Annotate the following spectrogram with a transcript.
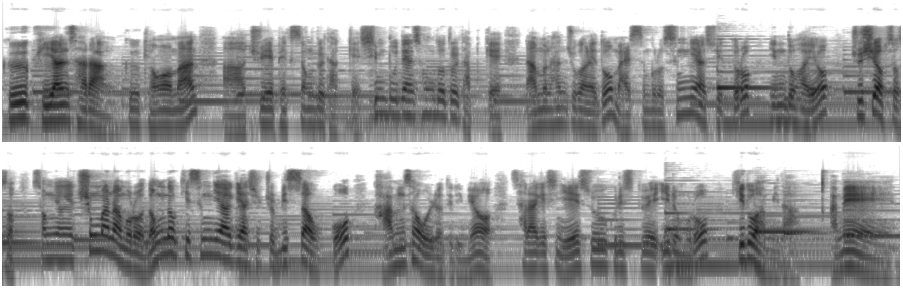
그 귀한 사랑, 그 경험한 아, 주의 백성들답게 신부된 성도들답게 남은 한 주간에도 말씀으로 승리할 수 있도록 인도하여 주시옵소서. 성령의 충만함으로 넉넉히 승리하게 하실 줄 믿사옵고 감사 올려드리며 살아계신 예수 그리스도의 이름으로 기도합니다. 아멘.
